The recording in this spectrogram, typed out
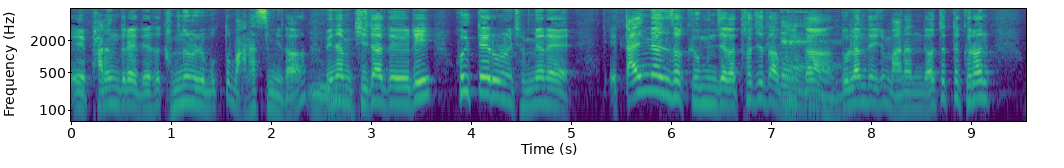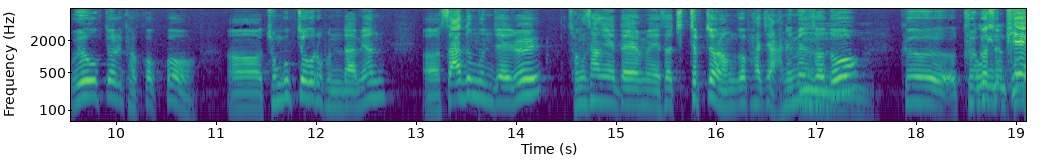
예, 반응들에 대해서 감론을 목도 많았습니다. 음. 왜냐하면 기자들이 홀대론을 전면에 깔면서 그 문제가 터지다 보니까 네. 논란들이 좀 많았는데 어쨌든 그런 우여곡절을 겪었고 어 종국적으로 본다면 어 사드 문제를 정상회담에서 직접적으로 언급하지 않으면서도 음. 그 그것을 피해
